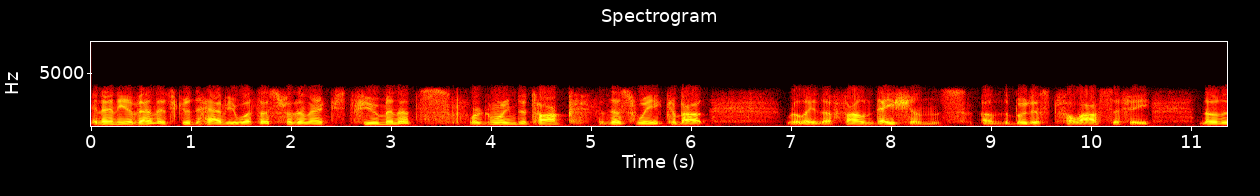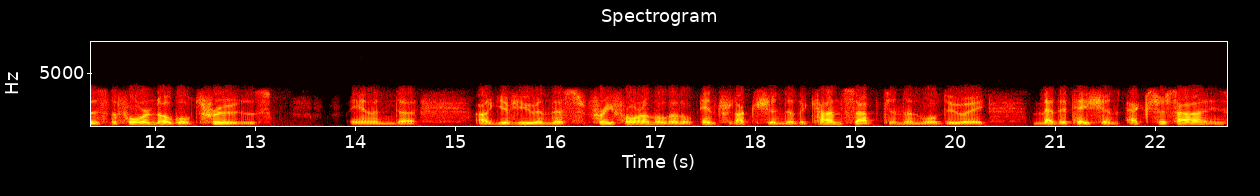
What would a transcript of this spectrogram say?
In any event, it's good to have you with us for the next few minutes. We're going to talk this week about really the foundations of the Buddhist philosophy known as the Four Noble Truths. And uh, I'll give you in this free forum a little introduction to the concept, and then we'll do a meditation exercise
